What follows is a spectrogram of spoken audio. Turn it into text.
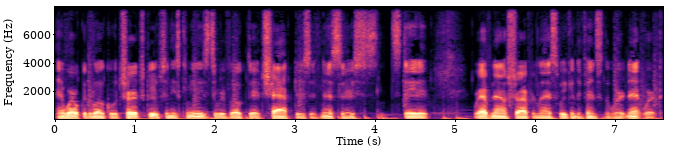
and work with the local church groups in these communities to revoke their chapters if necessary, stated Rev Al Sharpton last week in defense of the Word Network.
